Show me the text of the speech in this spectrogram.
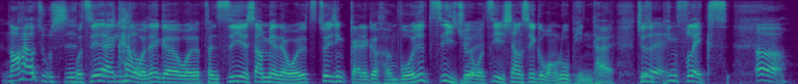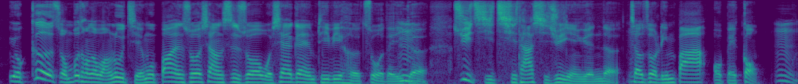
然后还有主持。我直接来看我那个我的粉丝页上面的，我最近改了一个横幅，我就自己觉得我自己像是一个网络平台，就是 Pink Flakes。嗯。有各种不同的网络节目，包含说像是说我现在跟 MTV 合作的一个聚集其他喜剧演员的，叫做零八欧贝贡，嗯，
